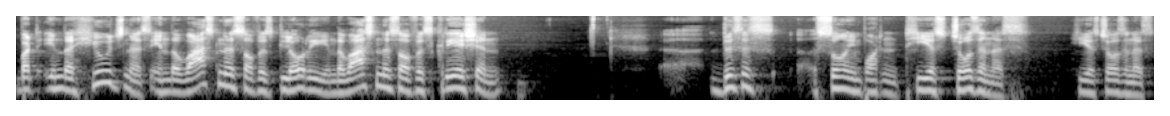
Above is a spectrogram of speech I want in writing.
But in the hugeness, in the vastness of His glory, in the vastness of His creation, uh, this is uh, so important. He has chosen us. He has chosen us.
